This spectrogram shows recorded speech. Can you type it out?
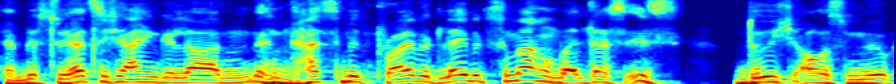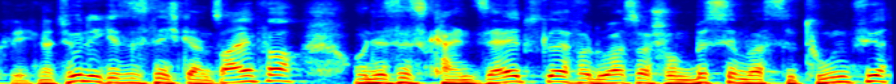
dann bist du herzlich eingeladen, das mit Private Label zu machen, weil das ist durchaus möglich. Natürlich ist es nicht ganz einfach und es ist kein Selbstläufer. Du hast da schon ein bisschen was zu tun für.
